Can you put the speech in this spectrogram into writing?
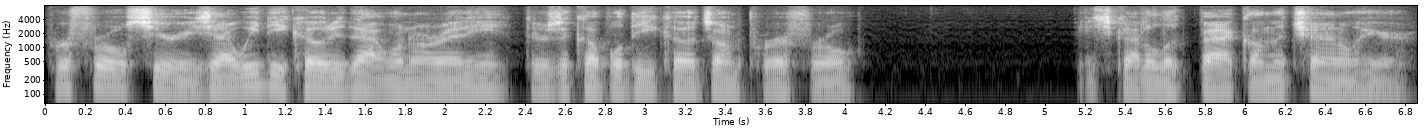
Peripheral series. Yeah, we decoded that one already. There's a couple decodes on peripheral. You just got to look back on the channel here.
